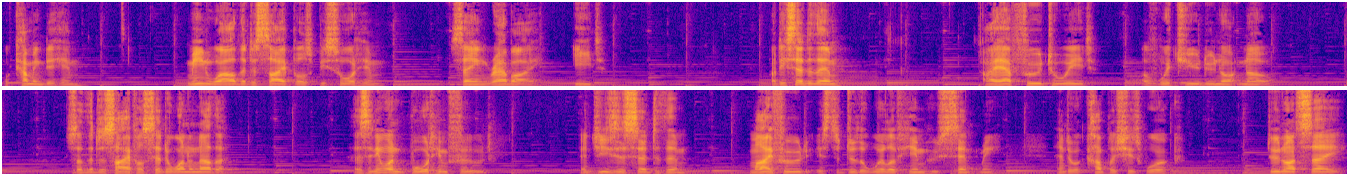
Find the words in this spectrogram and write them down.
were coming to him. Meanwhile, the disciples besought him saying, Rabbi, eat. But he said to them, I have food to eat of which you do not know. So the disciples said to one another, Has anyone brought him food? And Jesus said to them, My food is to do the will of him who sent me and to accomplish his work. Do not say,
